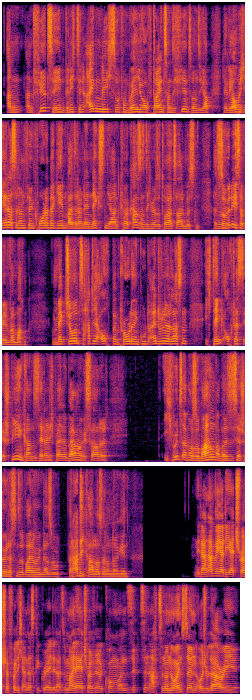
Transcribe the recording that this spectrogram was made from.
an, an 14, wenn ich den eigentlich so vom Value auf 23, 24 habe, da glaube ich eher, dass sie dann für den Quarterback gehen, weil sie dann in den nächsten Jahren Kirk Cousins nicht mehr so teuer zahlen müssten. Also so würde ich es auf jeden Fall machen. Und Mac Jones hat ja auch beim Pro Day einen guten Eindruck hinterlassen. Ich denke auch, dass der spielen kann, sonst hätte er nicht bei Alabama gestartet. Ich würde es einfach so machen, aber es ist ja schön, dass unsere Meinungen da so radikal auseinandergehen. Ne, dann haben wir ja die Edge Rusher völlig anders gegradet. Also meine Edge Rusher kommen an 17, 18 und 19. Ojulari,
